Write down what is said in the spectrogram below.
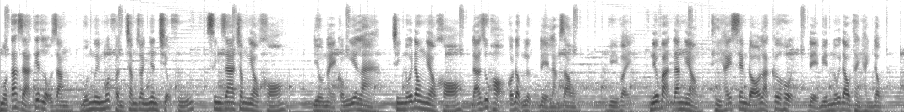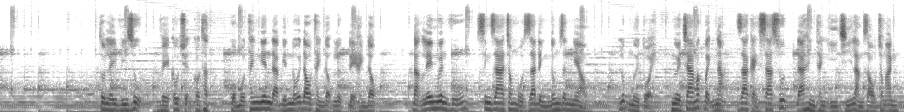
một tác giả tiết lộ rằng 41% doanh nhân triệu phú sinh ra trong nghèo khó. Điều này có nghĩa là chính nỗi đau nghèo khó đã giúp họ có động lực để làm giàu. Vì vậy, nếu bạn đang nghèo thì hãy xem đó là cơ hội để biến nỗi đau thành hành động. Tôi lấy ví dụ về câu chuyện có thật của một thanh niên đã biến nỗi đau thành động lực để hành động. Đặng Lê Nguyên Vũ sinh ra trong một gia đình nông dân nghèo. Lúc 10 tuổi, người cha mắc bệnh nặng, gia cảnh xa sút đã hình thành ý chí làm giàu trong anh.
